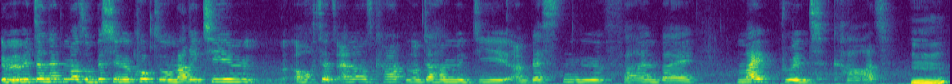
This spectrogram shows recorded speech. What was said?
im, im, Internet mal so ein bisschen geguckt, so maritim Hochzeitseinladungskarten und da haben mir die am besten gefallen bei MyPrintCard. Mhm.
